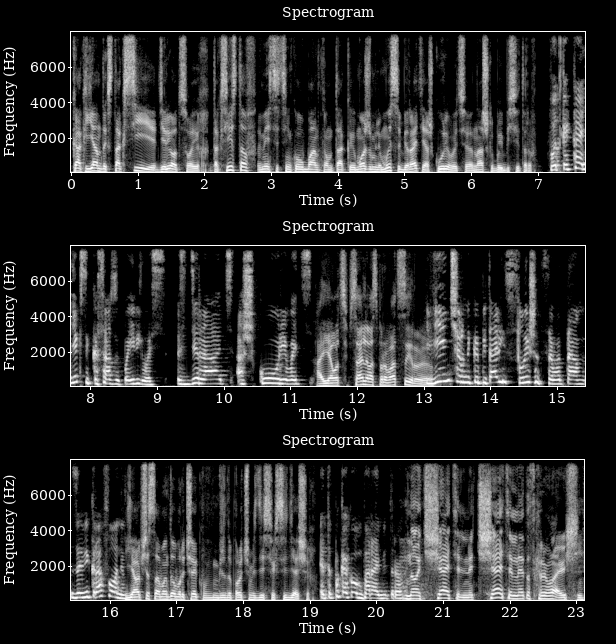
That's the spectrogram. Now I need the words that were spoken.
Как Яндекс Такси дерет своих таксистов вместе с Тинькофф Банком, так и можем ли мы собирать и ошкуривать наших бэбиситеров. Вот какая лексика сразу появилась? Сдирать, ошкуривать. А я вот специально вас провоцирую. Венчурный капиталист слышится вот там за микрофоном. Я вообще самый добрый человек, между прочим, здесь всех сидящих. Это по какому параметру? Но тщательно, тщательно это скрывающий.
